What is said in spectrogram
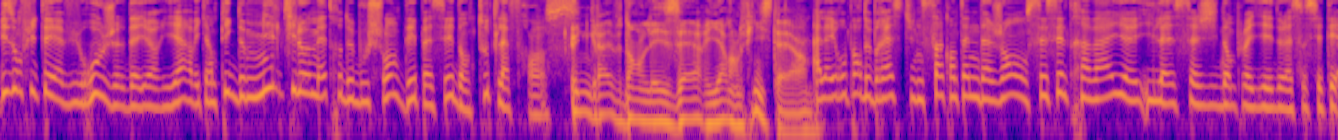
Bison Futé a vu rouge d'ailleurs hier avec un pic de 1000 km de bouchons dépassés dans toute la France. Une grève dans les airs hier dans le Finistère. À l'aéroport de Brest, une cinquantaine d'agents ont cessé le travail. Il s'agit d'employés de la société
